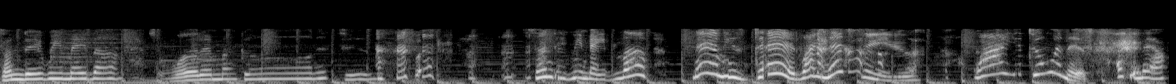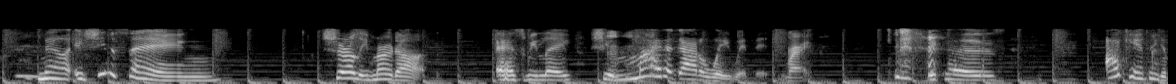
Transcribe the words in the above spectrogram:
Sunday we made love. So what am I gonna do? Sunday we made love. Ma'am, he's dead right next to you. Why are you doing this? Said, now, now, if she'd have sang Shirley Murdock as we lay, she Mhm. might have got away with it Right. because I can't think of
